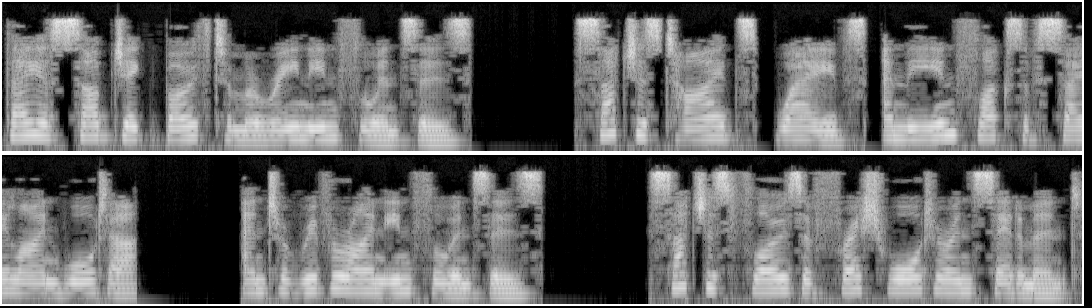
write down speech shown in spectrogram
They are subject both to marine influences—such as tides, waves, and the influx of saline water—and to riverine influences—such as flows of fresh water and sediment.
